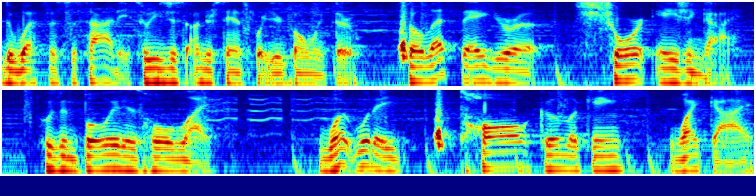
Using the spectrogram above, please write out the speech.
the Western society. So he just understands what you're going through. So let's say you're a short Asian guy who's been bullied his whole life. What would a tall, good-looking white guy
